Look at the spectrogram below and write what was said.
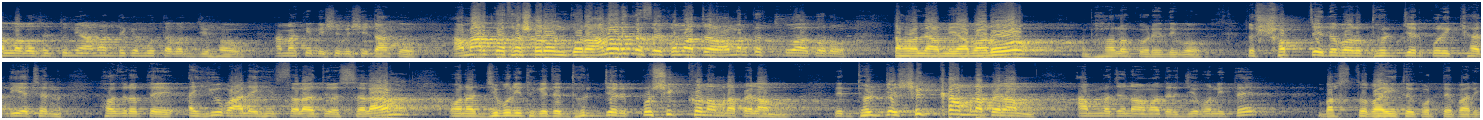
আল্লাহ বলছেন, তুমি আমার দিকে মোতাবাজ্জি হও, আমাকে বেশি বেশি ডাকো। আমার কথা স্মরণ করো, আমার কাছে ক্ষমা চাও, আমার কাছে দোয়া করো। তাহলে আমি আবারও ভালো করে দিব। তো সবচেয়ে বড় ধৈর্যের পরীক্ষা দিয়েছেন হজরতে আইয়ুব আলহি সালাম ওনার জীবনী থেকে যে ধৈর্যের প্রশিক্ষণ আমরা পেলাম, যে ধৈর্যের শিক্ষা আমরা পেলাম, আমরা যেন আমাদের জীবনীতে বাস্তবায়িত করতে পারি।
